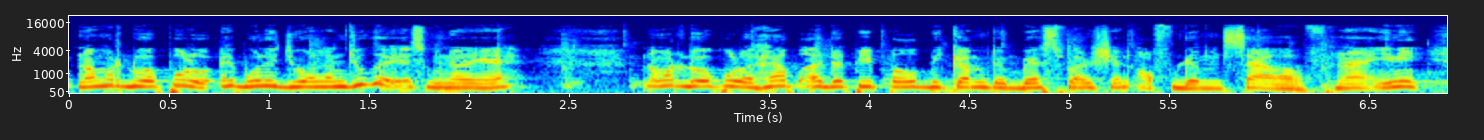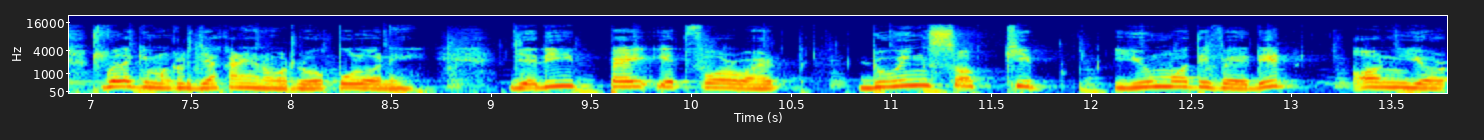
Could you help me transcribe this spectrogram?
nomor 20 eh boleh jualan juga ya sebenarnya ya Nomor 20, help other people become the best version of themselves. Nah ini gue lagi mengerjakan yang nomor 20 nih. Jadi pay it forward. Doing so keep you motivated on your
